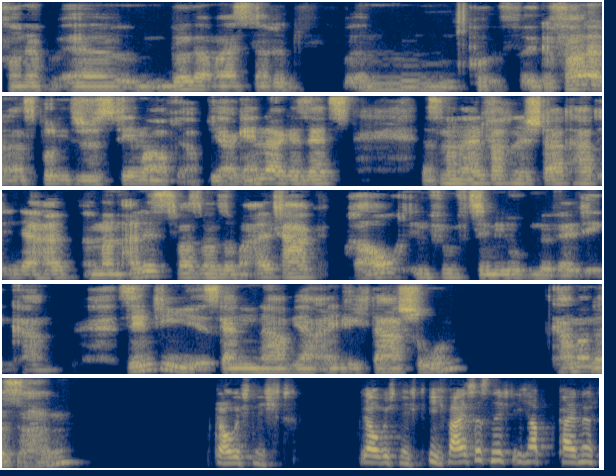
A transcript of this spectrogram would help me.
von der äh, Bürgermeisterin ähm, gefördert als politisches Thema auf, auf die Agenda gesetzt, dass man einfach eine Stadt hat, in der halt man alles, was man so im Alltag braucht, in 15 Minuten bewältigen kann. Sind die Skandinavier eigentlich da schon? Kann man das sagen? Glaube ich nicht. Glaube ich nicht. Ich weiß es nicht. Ich habe keine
